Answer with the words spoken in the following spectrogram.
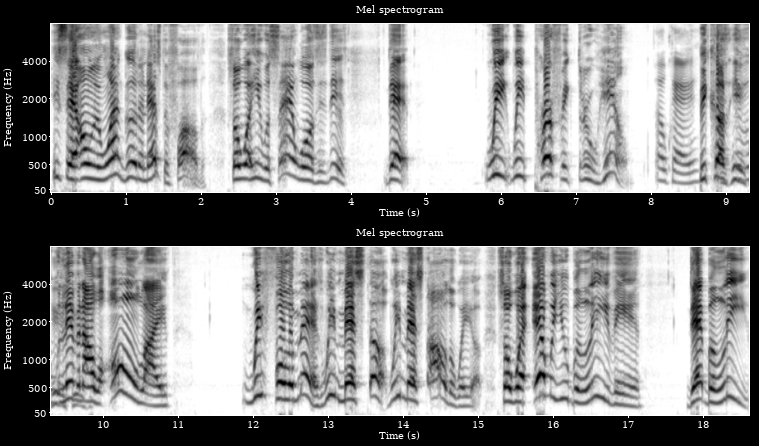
He said, Only one good, and that's the Father. So what he was saying was is this that we we perfect through him. okay. Because if living our own life, we full of mess. We messed up. We messed all the way up. So whatever you believe in, that belief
